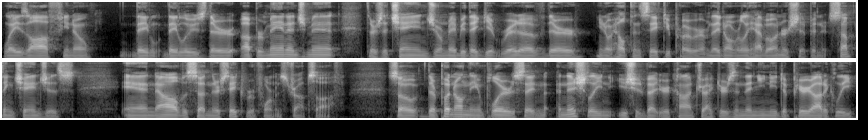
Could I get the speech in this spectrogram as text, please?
lays off. You know, they they lose their upper management there's a change or maybe they get rid of their you know health and safety program. They don't really have ownership in it something changes. And now all of a sudden their safety performance drops off. So they're putting on the employer to say initially you should vet your contractors and then you need to periodically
